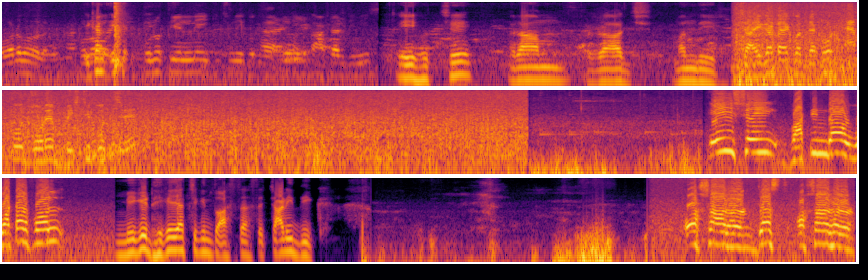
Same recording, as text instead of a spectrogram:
আমারও ভালো লাগে। এখানে কোনো তেল নেই কিছু নেই কোথাও আটার জিনিস। এই হচ্ছে রাম রাজ মন্দির। জায়গাটা একবার দেখো এত জোরে বৃষ্টি পড়ছে। এই সেই ভাটিন্ডা ওয়াটারফল মেঘে ঢেকে যাচ্ছে কিন্তু আস্তে আস্তে চারিদিক। অসাধারণ জাস্ট অসাধারণ।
